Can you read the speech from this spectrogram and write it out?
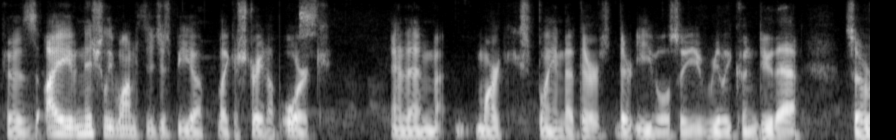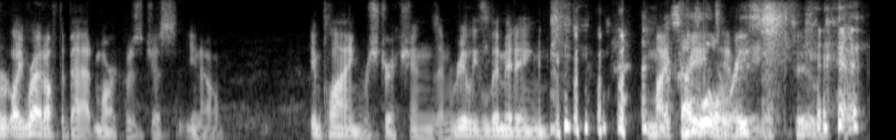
because I initially wanted to just be a like a straight up orc, and then Mark explained that they're they're evil, so you really couldn't do that. So like right off the bat, Mark was just you know implying restrictions and really limiting my Sounds a little racist too.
